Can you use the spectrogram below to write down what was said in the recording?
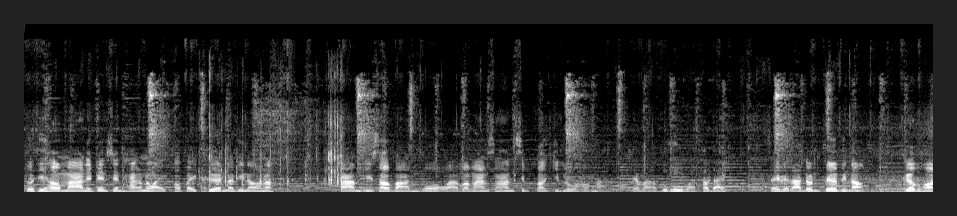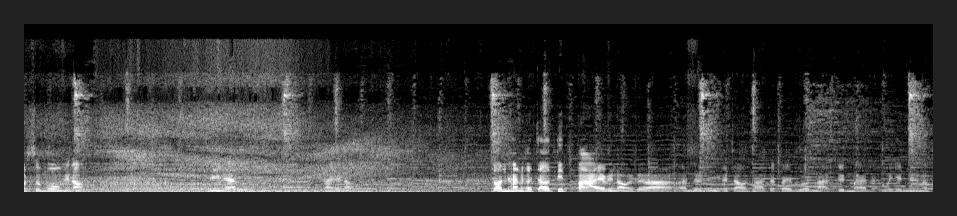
ตัวที่เข้ามาเนี่ยเป็นเส้นทางหน่อยเขาไปเคื่อนนะพี่น้องเนาะตามที่ชาวบ้านบอกว่าประมาณ 30 กว่ากิโลเข้ามาแต่ว่าบุหูว่าเท่าใดใส่เวลาโดนเติมพี่น้องเกือบหอดชั่วโมงพี่น้องดีนั้นได้พี่น้องตอนนั้นเขาเจ้าติดป้ายพี่น้องแต่ว่าอันนี้เขาเจ้าน่าจะไปบูรณะขึ้นไหมแหละไม่เห็นยังเนาะ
